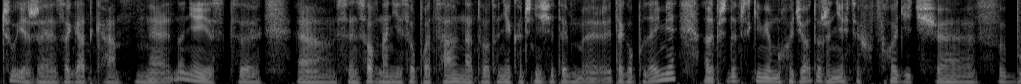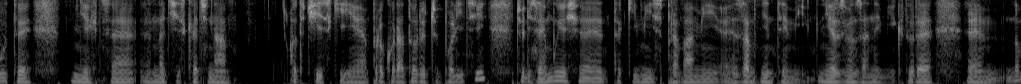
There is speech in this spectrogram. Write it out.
czuje, że zagadka e, no nie jest sensowna, nie jest opłacalna, to, to niekoniecznie się tym, tego podejmie, ale przede wszystkim jemu chodzi o to, że nie chce wchodzić w buty nie chcę naciskać na odciski prokuratury czy policji, czyli zajmuje się takimi sprawami e, zamkniętymi, nierozwiązanymi, które no,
